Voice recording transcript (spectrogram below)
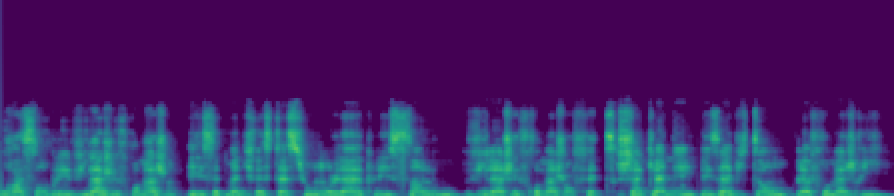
pour rassembler village et fromage. Et cette manifestation, on l'a appelée Saint-Loup Village et Fromage en fête. Chaque année, les habitants, la fromagerie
